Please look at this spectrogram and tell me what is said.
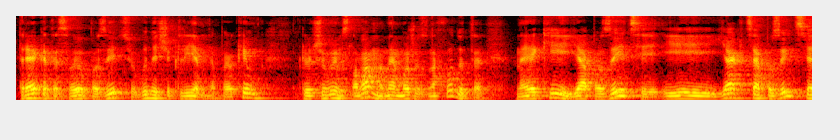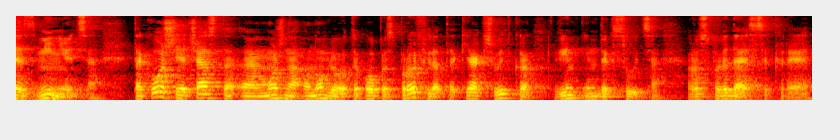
трекати свою позицію видачі клієнта? По яким ключовим словам мене можуть знаходити, на якій я позиції і як ця позиція змінюється. Також я часто е, можна оновлювати опис профіля, так як швидко він індексується. Розповідай секрет.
